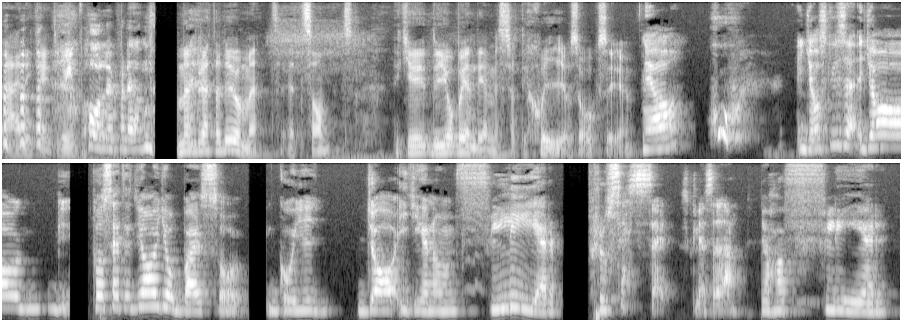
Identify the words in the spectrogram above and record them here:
Nej, det kan inte på. håller på den. Men berätta du om ett, ett sånt. Ju, du jobbar ju en del med strategi och så också ju. Ja. Jag skulle säga, jag, på sättet jag jobbar så går ju jag igenom fler processer skulle jag säga. Jag har fler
